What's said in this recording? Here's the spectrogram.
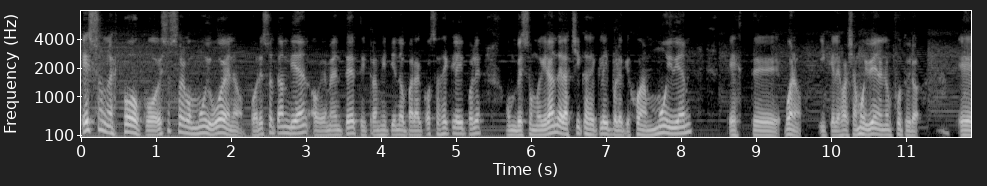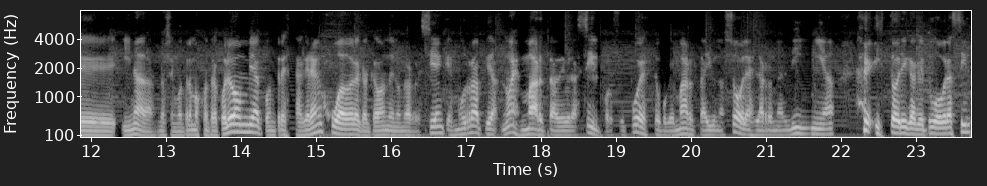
Eso no es poco, eso es algo muy bueno. Por eso también, obviamente, estoy transmitiendo para cosas de Claypole. Un beso muy grande a las chicas de Claypole que juegan muy bien. Este, bueno, y que les vaya muy bien en un futuro. Eh, y nada, nos encontramos contra Colombia, contra esta gran jugadora que acaban de nombrar recién, que es muy rápida. No es Marta de Brasil, por supuesto, porque Marta hay una sola, es la Ronaldinha histórica que tuvo Brasil.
